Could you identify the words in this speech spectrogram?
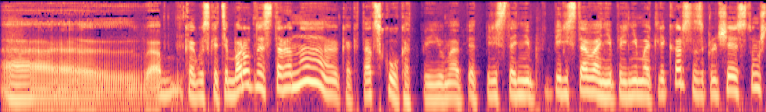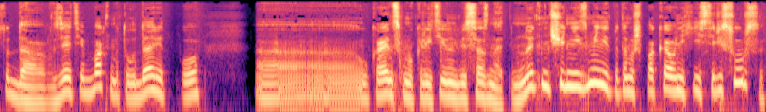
А, как бы сказать, оборотная сторона, как-то отскок от приема, от переставания, переставания принимать лекарства заключается в том, что, да, взятие Бахмута ударит по украинскому коллективному бессознательному. Но это ничего не изменит, потому что пока у них есть ресурсы,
